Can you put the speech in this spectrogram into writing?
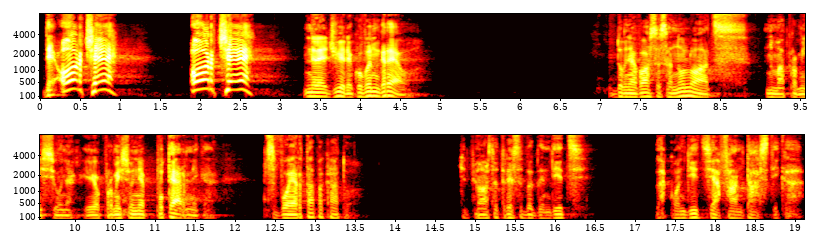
de orice, orice nelegiuire, cuvânt greu. Dumneavoastră să nu luați numai promisiunea, e o promisiune puternică. Îți voi ierta păcatul. Și dumneavoastră trebuie să vă gândiți la condiția fantastică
